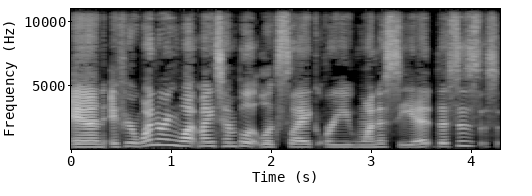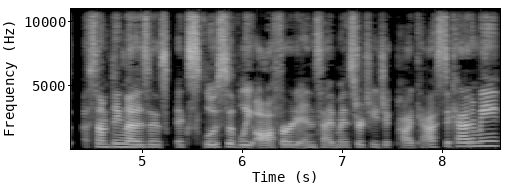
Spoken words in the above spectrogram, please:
And if you're wondering what my template looks like or you want to see it, this is something that is ex- exclusively offered inside my Strategic Podcast Academy.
